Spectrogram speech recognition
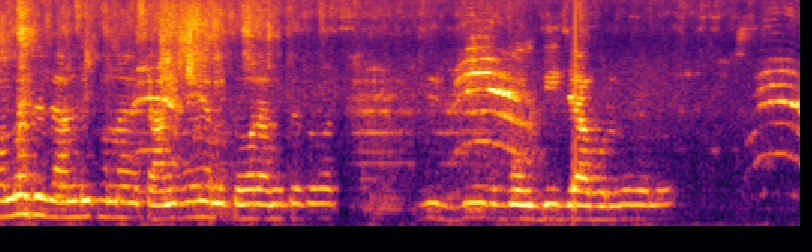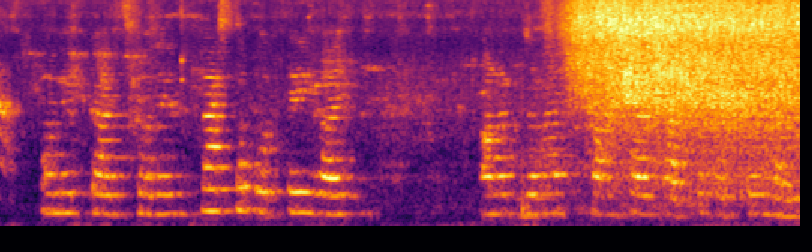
বলো যে জানলি না হয়ে আমি তোমার, আমি তো তোমার দিদি বৌদি যা বলবে বলো। অনেক কাজ করে, কাজ তো করতেই হয়। অনেক জনের সংসার কাজ তো করতেই হয়।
